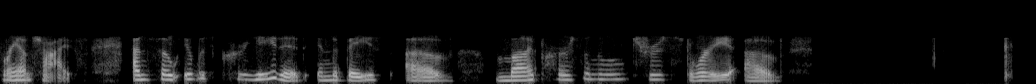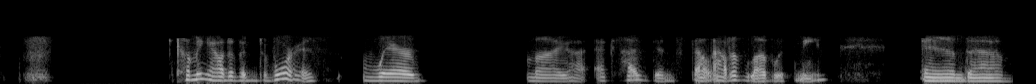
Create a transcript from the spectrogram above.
franchise, and so it was created in the base of my personal true story of coming out of a divorce where my uh, ex-husband fell out of love with me. And um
